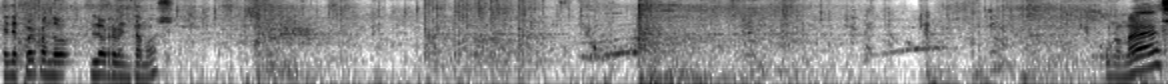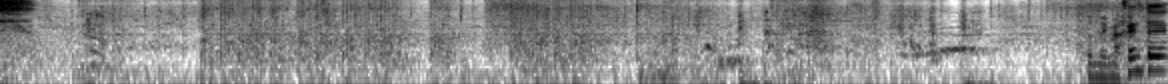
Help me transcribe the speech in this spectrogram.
es después cuando lo reventamos. más. Donde hay más gente.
